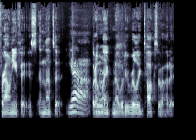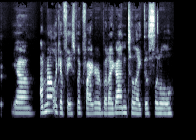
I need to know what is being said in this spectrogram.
frowny face and that's it. yeah. But I'm like, nobody really talks about it. yeah, I'm not like a Facebook fighter, but I got into like this little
